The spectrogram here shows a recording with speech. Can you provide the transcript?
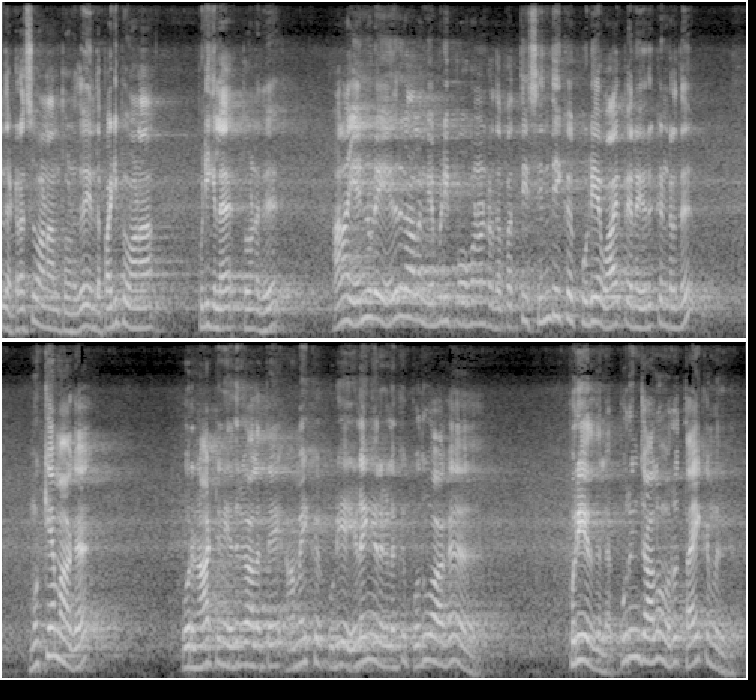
இந்த ட்ரெஸ்ஸு வேணான்னு தோணுது இந்த படிப்பு வேணாம் பிடிக்கல தோணுது. ஆனால் என்னுடைய எதிர்காலம் எப்படி போகணுன்றதை பற்றி சிந்திக்கக்கூடிய வாய்ப்பு எனக்கு இருக்குன்றது முக்கியமாக ஒரு நாட்டின் எதிர்காலத்தை அமைக்கக்கூடிய இளைஞர்களுக்கு பொதுவாக புரியறதில்ல. புரிஞ்சாலும் ஒரு தயக்கம் இருக்குது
